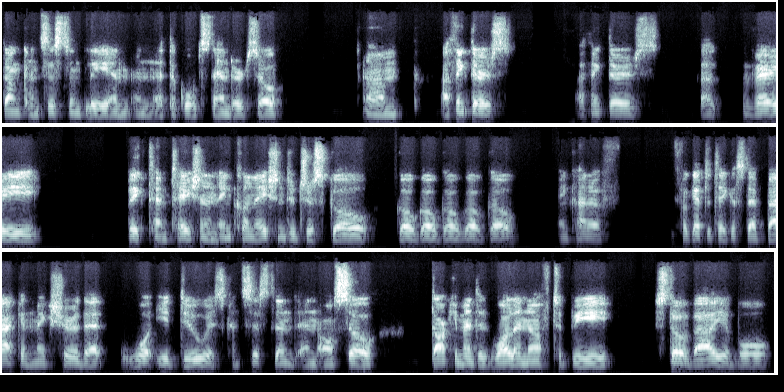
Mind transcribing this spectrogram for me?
done consistently and, and at the gold standard. So um, I think there's I think there's a very big temptation and inclination to just go, go, go, go, go, go, and kind of forget to take a step back and make sure that what you do is consistent and also documented well enough to be still valuable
